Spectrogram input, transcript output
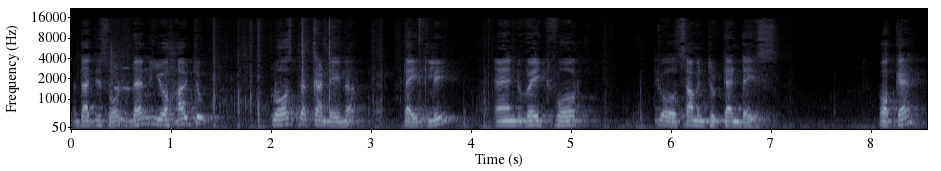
That is all. Then you have to close the container tightly and wait for uh, 7 to 10 days. Okay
